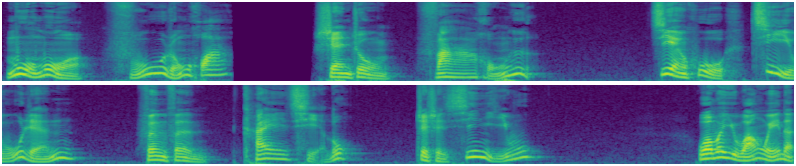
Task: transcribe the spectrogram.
木末芙蓉花，山中发红萼。见户寂无人，纷纷开且落。这是心仪屋。我们与王维呢，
